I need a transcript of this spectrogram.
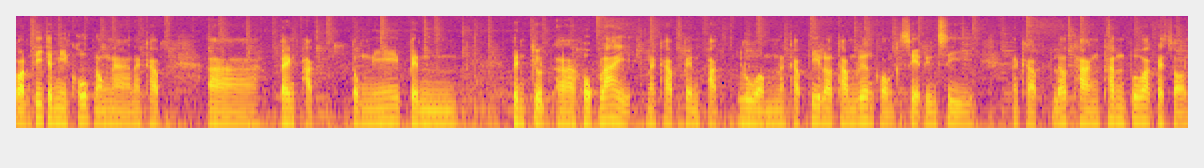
ก่อนที่จะมีโคกหนองนานะครับ แปลงผักตรงนี้เป็นเป็นจุดหกไร่นะครับเป็นผักรวมนะครับที่เราทำเรื่องของเกษตรอินทรีย์นะครับแล้วทางท่านผู้ว่าการสอน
